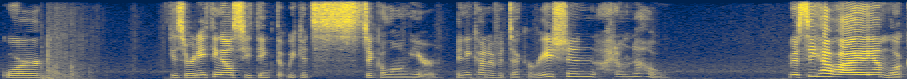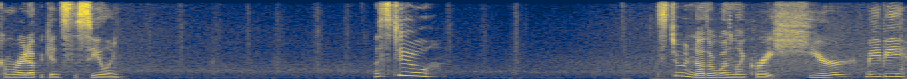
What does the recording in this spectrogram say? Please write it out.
or is there anything else you think that we could stick along here? Any kind of a decoration? I don't know. We'll see how high I am. Look, I'm right up against the ceiling. Let's do... Let's do another one like right here, maybe?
